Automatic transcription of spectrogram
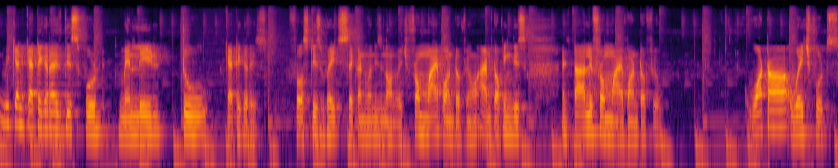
we can categorize this food mainly in two categories. First is veg second one is non-veg. From my point of view i'm talking this entirely from my point of view. What are veg foods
